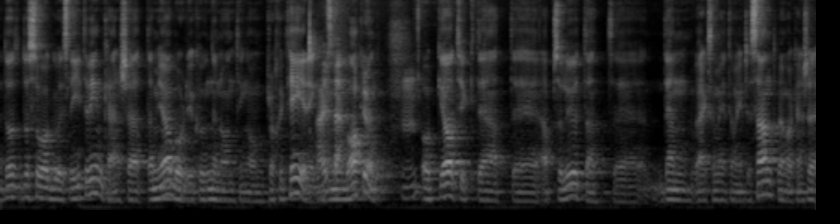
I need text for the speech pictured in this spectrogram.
då, då såg väl Slitevind kanske att "Ja, men jag borde ju kunna någonting om projektering med min bakgrund. Mm. Och jag tyckte att eh, absolut att eh, den verksamheten var intressant men var kanske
